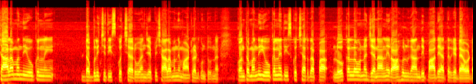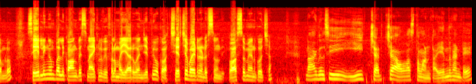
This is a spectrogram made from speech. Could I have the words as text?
చాలామంది యువకుల్ని డబ్బులు ఇచ్చి తీసుకొచ్చారు అని చెప్పి చాలామంది మాట్లాడుకుంటూ ఉన్నారు కొంతమంది యువకుల్ని తీసుకొచ్చారు తప్ప లోకల్లో ఉన్న జనాల్ని రాహుల్ గాంధీ పాదయాత్రకి తేవడంలో శేర్లింగంపల్లి కాంగ్రెస్ నాయకులు విఫలమయ్యారు అని చెప్పి ఒక చర్చ బయట నడుస్తుంది. వాస్తవమే అనుకోవచ్చా? నాకు తెలిసి ఈ చర్చ అవాస్తవం అంట ఎందుకంటే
